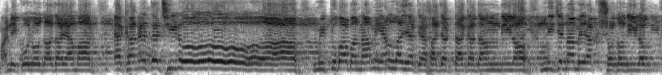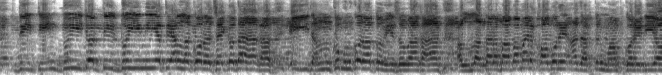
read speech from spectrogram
মানিকলো দাদাই আমার, এখানেতে ছিল। মৃত্যু বাবা নামে আল্লাহ এক হাজার টাকা দান দিল নিজে নামে একশত দিল। দুই তিন, দুই যদি দুই নিয়েতে আল্লাহ করেছে এই দান কবুল করো তুমি সুবা খান আল্লাহ তার বাবা মায়ের কবরে আজাব তুমি মাফ করে দিও।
